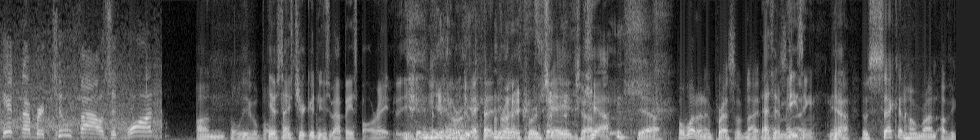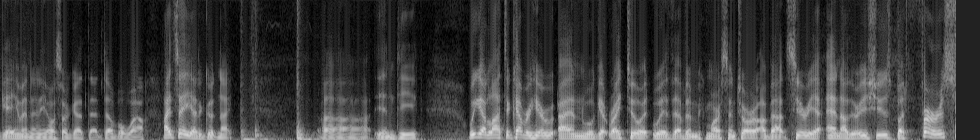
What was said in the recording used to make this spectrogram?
Hit number 2001. Unbelievable. It was nice to hear good news about baseball, right? Yeah, right. Yeah, Right. for a change, huh? Yeah. yeah. But what an impressive night! That's amazing. night. Yeah. it was second home run of the game, and then he also got that double. Wow, I'd say he had a good night. Uh, indeed. We got a lot to cover here, and we'll get right to it with Evan McMorris Santoro about Syria and other issues. But first,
